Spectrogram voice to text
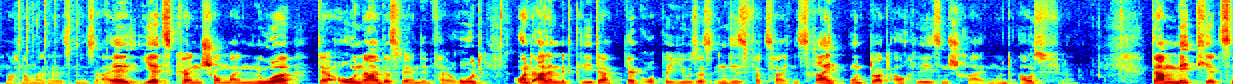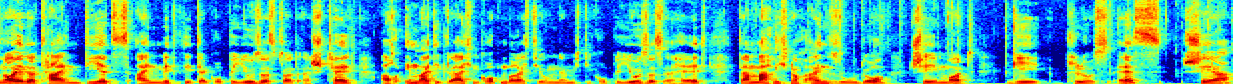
Ich mache nochmal ls-al. Jetzt können schon mal nur der Owner, das wäre in dem Fall root, und alle Mitglieder der Gruppe Users in dieses Verzeichnis rein und dort auch lesen, schreiben und ausführen. Damit jetzt neue Dateien, die jetzt ein Mitglied der Gruppe Users dort erstellt, auch immer die gleichen Gruppenberechtigungen, nämlich die Gruppe Users erhält, dann mache ich noch ein sudo chmod g plus s share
